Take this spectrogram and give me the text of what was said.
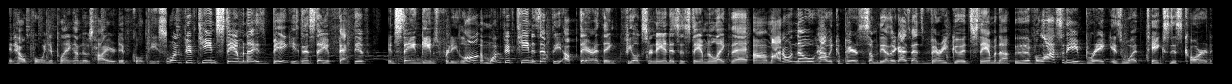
and helpful when you're playing on those higher difficulties. 115 stamina is big. He's going to stay effective and stay in games pretty long. Um, 115 is definitely up there. I think Felix Hernandez has stamina like that. Um, I don't know how he compares to some of the other guys, but that's very good stamina. The velocity and break is what takes this card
